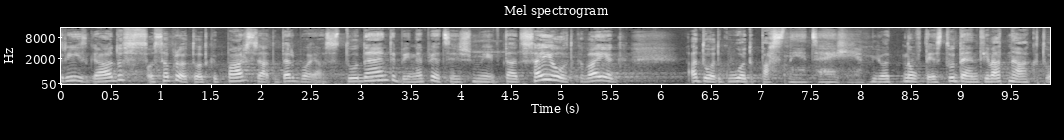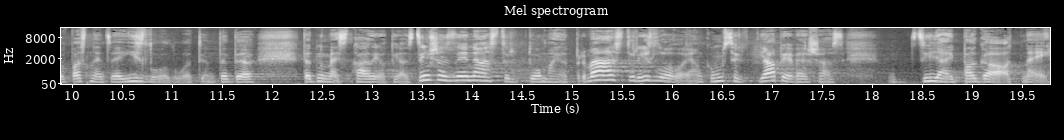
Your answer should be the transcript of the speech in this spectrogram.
trīs gadus, saprotot, ka pārstrāde darbojās studenti, bija nepieciešamība tāda sajūta, ka vajag atdot godu pasniedzējiem. Jo nu, tie studenti jau atnāk to pasniedzēju izloloti. Tad, eh, tad nu, mēs kā jau tajās dzimšanas dienās, tur domājot par vēsturi, izlolojām, ka mums ir jāpievēršās dziļai pagātnei.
